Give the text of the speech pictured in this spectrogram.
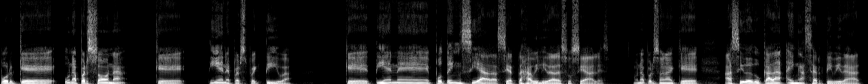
Porque una persona que tiene perspectiva, que tiene potenciadas ciertas habilidades sociales, una persona que ha sido educada en asertividad,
